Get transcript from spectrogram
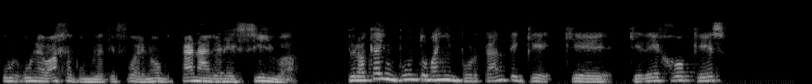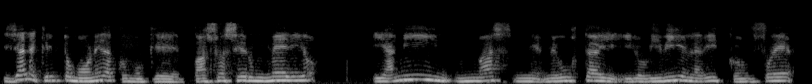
una baja como la que fue, ¿no? Tan agresiva. Pero acá hay un punto más importante que, que, que dejo, que es ya la criptomoneda como que pasó a ser un medio y a mí más me, gusta y, lo viví en la Bitcoin fue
